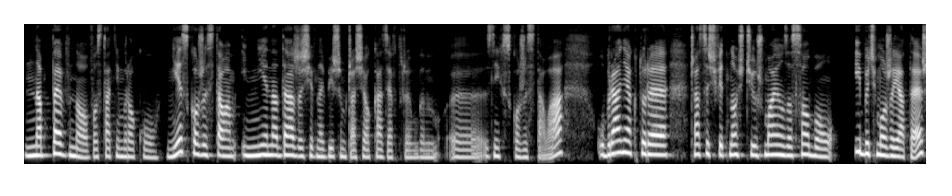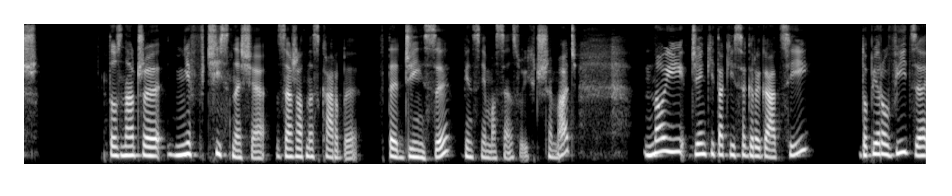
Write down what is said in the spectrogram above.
na pewno w ostatnim roku nie skorzystałam i nie nadarzy się w najbliższym czasie okazja, w którym bym y, z nich skorzystała. Ubrania, które czasy świetności już mają za sobą i być może ja też. To znaczy, nie wcisnę się za żadne skarby w te jeansy, więc nie ma sensu ich trzymać. No i dzięki takiej segregacji dopiero widzę,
